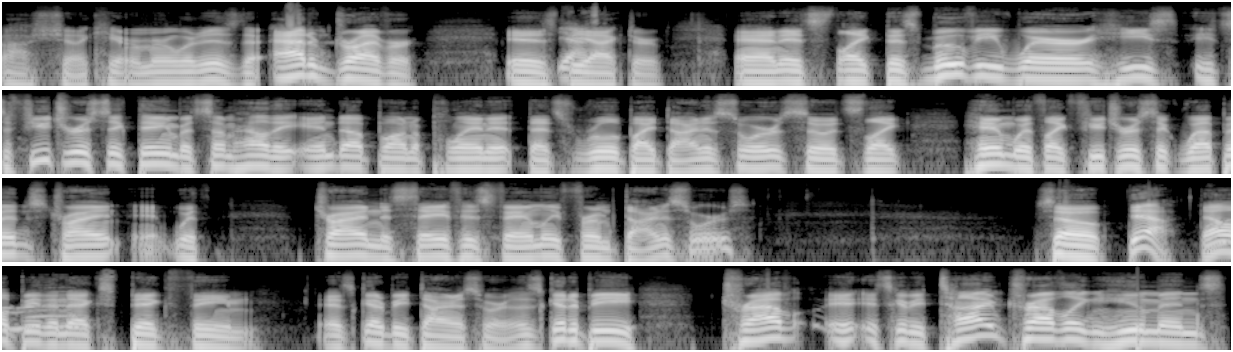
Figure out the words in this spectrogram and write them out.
oh shit, I can't remember what it is. The Adam Driver is Yes. the actor. And it's like this movie where he's it's a futuristic thing, but somehow they end up on a planet that's ruled by dinosaurs. So it's like him with like futuristic weapons trying eh, with trying to save his family from dinosaurs. So yeah, that would be the next big theme. It's gonna be dinosaurs. It's gonna be travel. It's gonna be time traveling humans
